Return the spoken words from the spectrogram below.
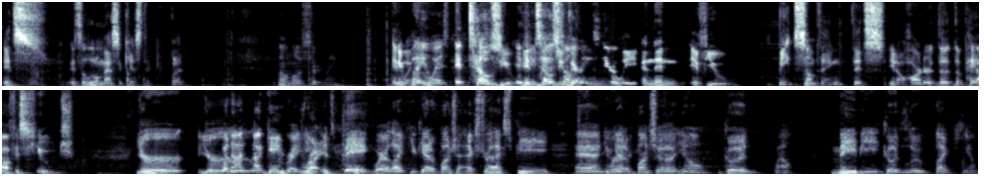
It's it's a little masochistic, but almost certainly. anyway. But anyways, it tells So, you it you tells you very clearly and then if you beat something that's you know harder the the payoff is huge you're you're but not not game breaking. Right. It's big where like you get a bunch of extra XP and you get a bunch of you know good well maybe good loot like you know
